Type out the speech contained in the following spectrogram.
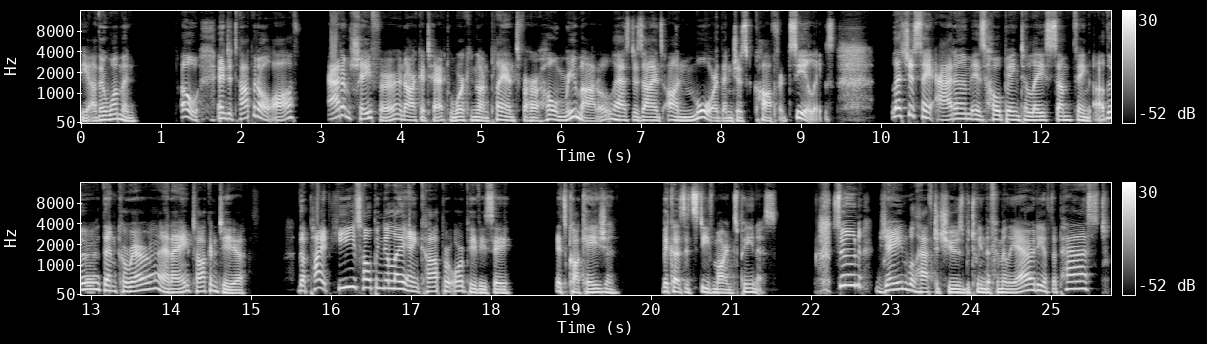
the other woman. Oh, and to top it all off, Adam Schaffer, an architect working on plans for her home remodel, has designs on more than just coffered ceilings. Let's just say Adam is hoping to lay something other than Carrara, and I ain't talking to you. The pipe he's hoping to lay ain't copper or PVC. It's Caucasian, because it's Steve Martin's penis. Soon, Jane will have to choose between the familiarity of the past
